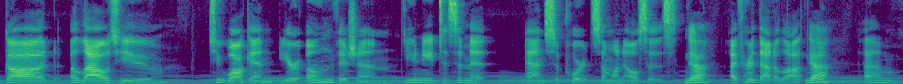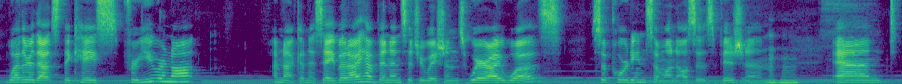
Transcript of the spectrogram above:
God allows you to walk in your own vision, you need to submit and support someone else's. Yeah, I've heard that a lot. yeah, Um, whether that's the case for you or not, I'm not going to say, but I have been in situations where I was supporting someone else's vision, and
